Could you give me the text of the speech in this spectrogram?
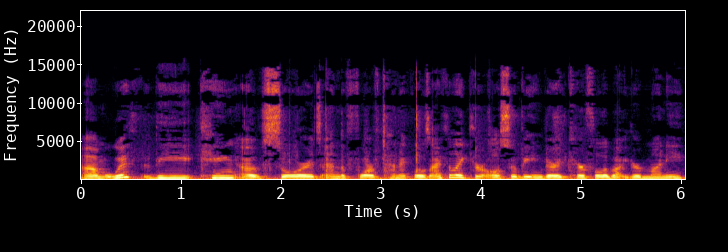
Um, with the King of Swords and the Four of Pentacles, I feel like you're also being very careful about your money.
